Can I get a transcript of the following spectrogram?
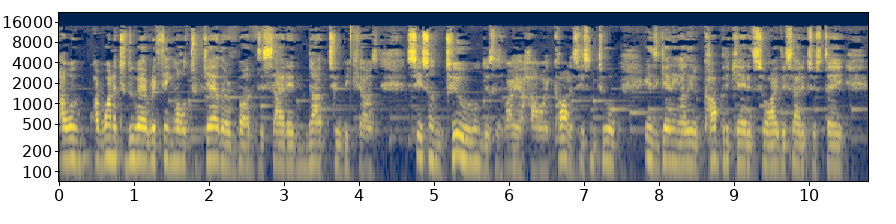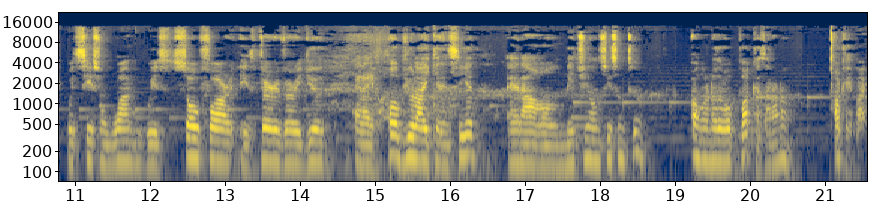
I would I wanted to do everything all together but decided not to because season two this is why how I call it season two is getting a little complicated so I decided to stay with season one which so far is very very good and I hope you like it and see it and I'll meet you on season two on another old podcast. I don't know. Okay bye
